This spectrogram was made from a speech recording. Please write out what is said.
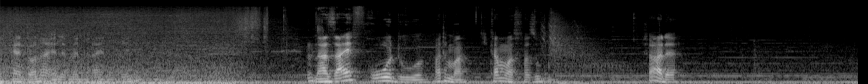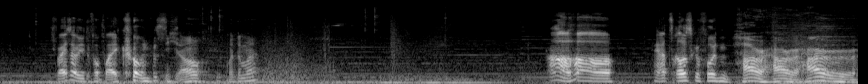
ich kein Donnerelement reinbringen. Na, sei froh, du. Warte mal, ich kann mal was versuchen. Schade. Ich weiß auch, wie du vorbeikommst. Ich auch. Warte mal. Aha, Herz rausgefunden. Har, har, har.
